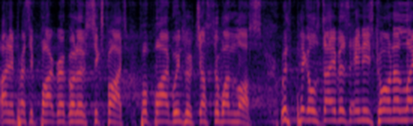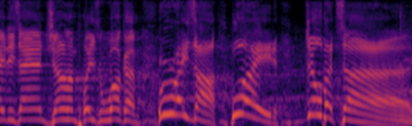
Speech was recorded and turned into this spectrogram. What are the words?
An impressive fight record of six fights for five wins with just the one loss. With Pickles Davis in his corner, ladies and gentlemen, please welcome Razor Blade Gilbertson.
